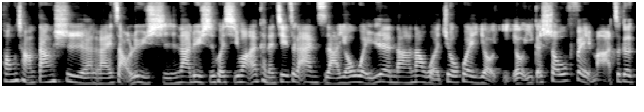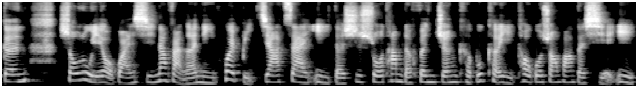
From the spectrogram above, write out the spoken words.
通常当事人来找律师，那律师会希望，哎，可能接这个案子啊，有委任啊，那我就会有有一个收费嘛，这个跟收入也有关系。那反而你会比较在意的是说，他们的纷争可不可以透过双方的协议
